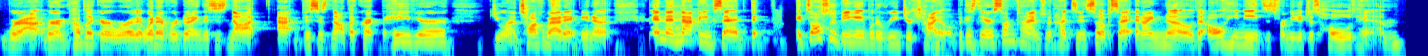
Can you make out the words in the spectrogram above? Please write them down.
we're out, we're in public or we're whatever we're doing. This is not at this is not the correct behavior. Do you want to talk about it? You know, and then that being said, it's also being able to read your child because there are sometimes when Hudson is so upset, and I know that all he needs is for me to just hold him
